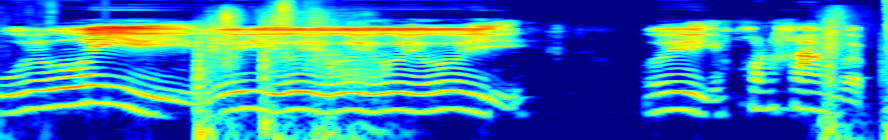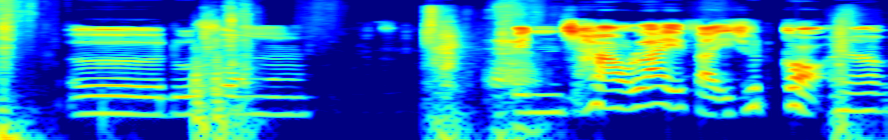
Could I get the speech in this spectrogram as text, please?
อุ้ยเอ้ยเอ้ยเอ้ยเอ้ยเอ้ยเอ้ยเอ้ยค่อนข้างแบบ เออ ดูทรง เป็นชาวไร่ใส่ชุดเกราะนะครับ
